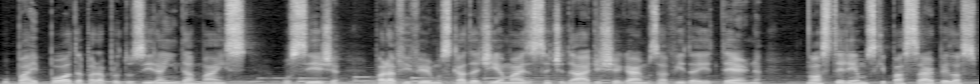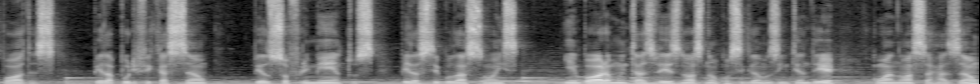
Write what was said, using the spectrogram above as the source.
o Pai poda para produzir ainda mais, ou seja, para vivermos cada dia mais a santidade e chegarmos à vida eterna, nós teremos que passar pelas podas, pela purificação, pelos sofrimentos, pelas tribulações. E embora muitas vezes nós não consigamos entender com a nossa razão,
